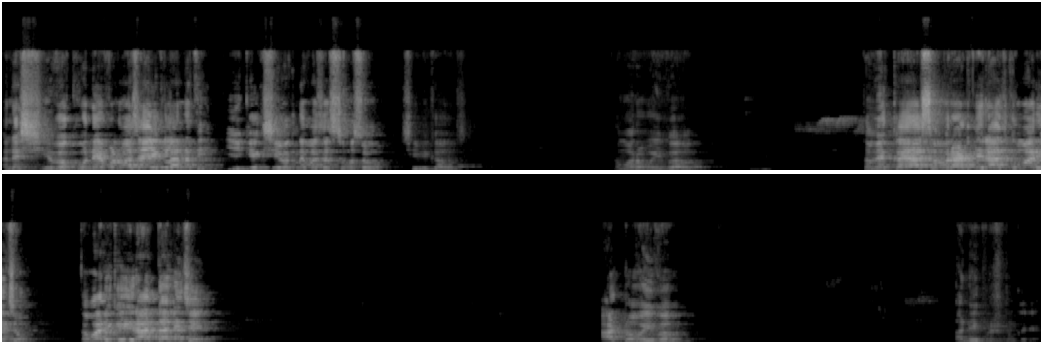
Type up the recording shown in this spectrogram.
અને સેવકોને પણ પાછા એકલા નથી. એક એક સેવકને પાછા સો સો સેવિકાઓ છે. તમારો વૈભવ. તમે કયા સમ્રાટની રાજકુમારી છો? તમારી કઈ રાજધાની છે? આટલો વૈભવ અનેક પ્રશ્નો કર્યા.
